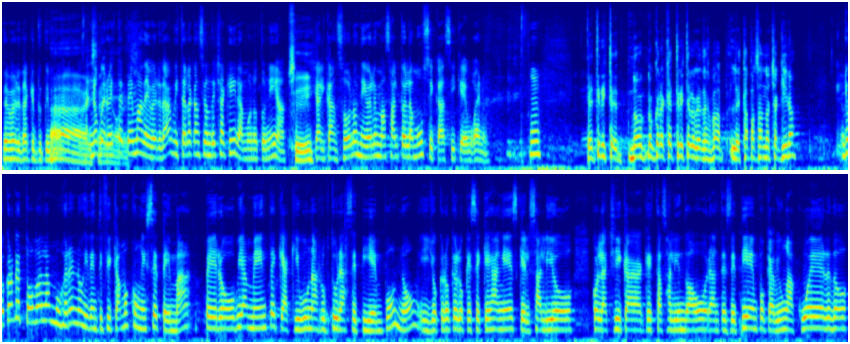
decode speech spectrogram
De verdad que tú te Ay, No, pero este tema, de verdad, ¿viste la canción de Shakira, Monotonía? Sí. Que alcanzó los niveles más altos de la música, así que bueno. Mm. Qué triste. ¿No, crees que es triste lo que te le está pasando a Shakira? Yo creo que todas las mujeres nos identificamos con ese tema, pero obviamente que aquí hubo una ruptura hace tiempo, ¿no? Y yo creo que lo que se quejan es que él salió con la chica que está saliendo ahora antes de tiempo, que había un acuerdo.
